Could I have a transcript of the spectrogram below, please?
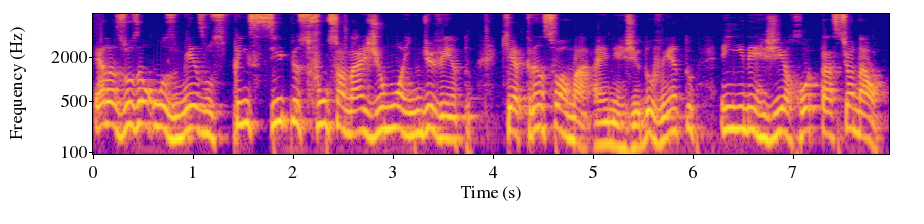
Elas usam os mesmos princípios funcionais de um moinho de vento, que é transformar a energia do vento em energia rotacional,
